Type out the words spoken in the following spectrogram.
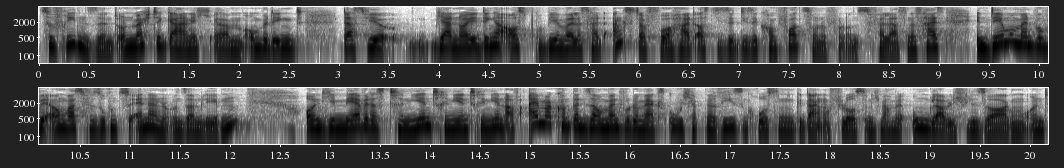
zufrieden sind und möchte gar nicht ähm, unbedingt, dass wir ja neue Dinge ausprobieren, weil es halt Angst davor hat, aus diese, diese Komfortzone von uns zu verlassen. Das heißt, in dem Moment, wo wir irgendwas versuchen zu ändern in unserem Leben, und je mehr wir das trainieren, trainieren, trainieren, auf einmal kommt dann dieser Moment, wo du merkst, oh, ich habe einen riesengroßen Gedankenfluss und ich mache mir unglaublich viele Sorgen und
